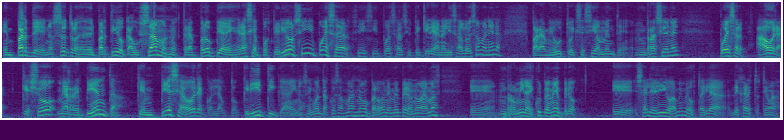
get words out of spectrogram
en parte nosotros desde el partido causamos nuestra propia desgracia posterior, sí, puede ser, sí, sí, puede ser, si usted quiere analizarlo de esa manera, para mi gusto excesivamente racional, puede ser. Ahora, que yo me arrepienta, que empiece ahora con la autocrítica y no sé cuántas cosas más, no, perdóneme, pero no, además, eh, Romina, discúlpeme, pero eh, ya le digo, a mí me gustaría dejar estos temas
